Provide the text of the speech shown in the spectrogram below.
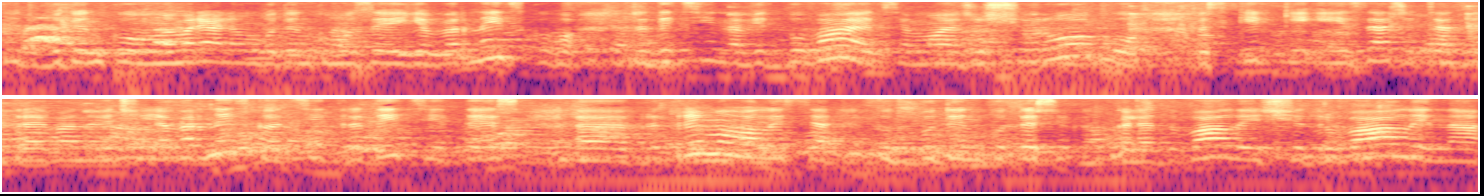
тут в будинку в меморіальному будинку музею Яверницького традиційно відбуваються майже щороку, оскільки і за життя Дмитра Івановича Яверницького ці традиції теж е, притримувалися. Тут в будинку теж і щедрували на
